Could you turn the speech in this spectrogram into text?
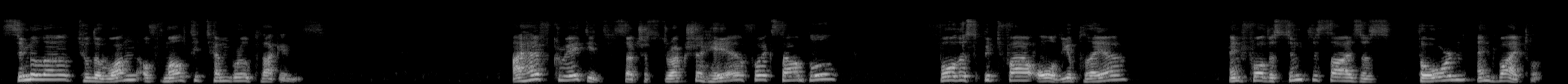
similar to the one of multi-timbral plugins. I have created such a structure here, for example, for the Spitfire audio player and for the synthesizers Thorn and Vital.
